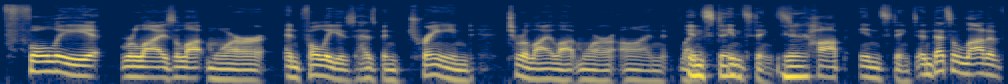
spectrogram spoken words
Foley relies a lot more and Foley is has been trained to rely a lot more on like Instinct. instincts, Yeah. cop instincts. And that's a lot of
